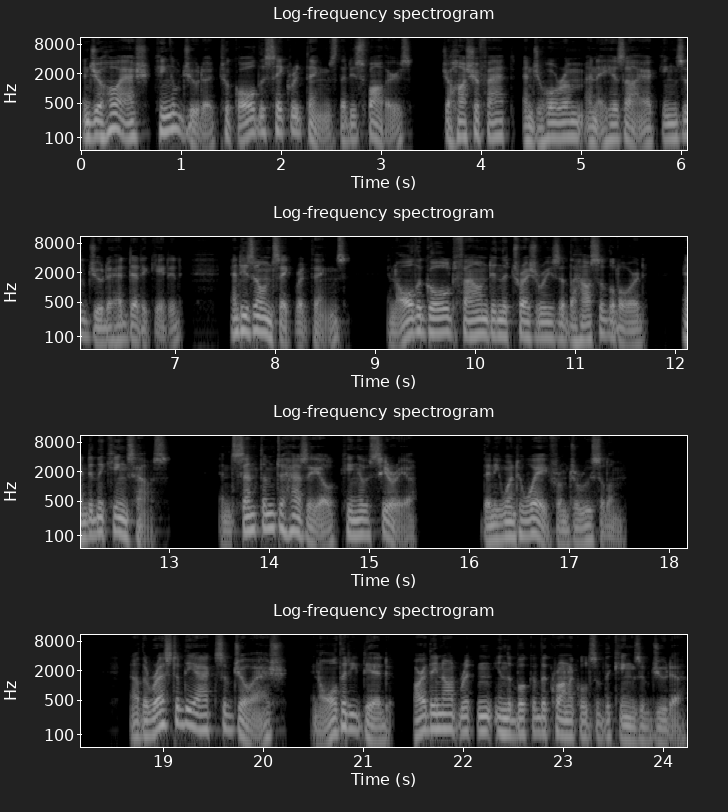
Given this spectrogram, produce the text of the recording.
And Jehoash king of Judah took all the sacred things that his fathers, Jehoshaphat and Jehoram and Ahaziah kings of Judah had dedicated, and his own sacred things, and all the gold found in the treasuries of the house of the Lord, and in the king's house, and sent them to Hazael king of Syria. Then he went away from Jerusalem. Now the rest of the acts of Joash, and all that he did, are they not written in the book of the Chronicles of the kings of Judah?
